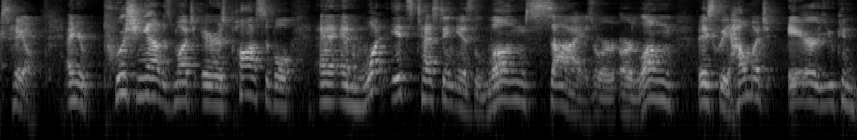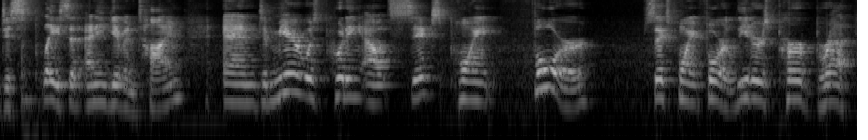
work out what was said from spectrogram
exhale and you're pushing out as much air as possible and, and what it's testing is lung size or, or lung, basically how much air you can displace at any given time. And Damir was putting out 6.4 6.4 liters per breath,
